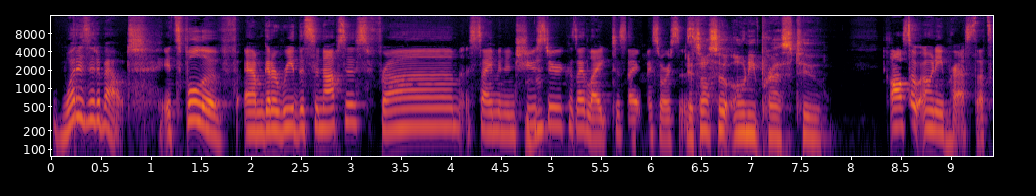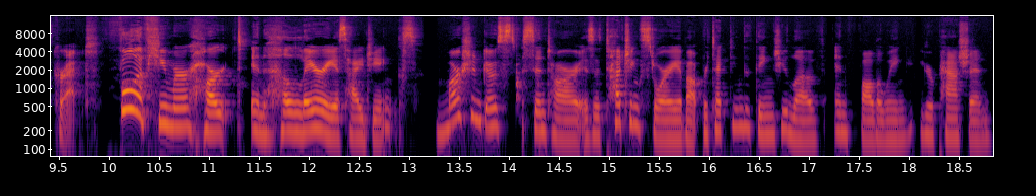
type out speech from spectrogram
What is it about? It's full of I'm going to read the synopsis from Simon and mm-hmm. Schuster because I like to cite my sources. It's also Oni Press, too. Also, Oni mm. Press, that's correct. Full of humor, heart, and hilarious hijinks, Martian Ghost Centaur is a touching story about protecting the things you love and following your passion.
